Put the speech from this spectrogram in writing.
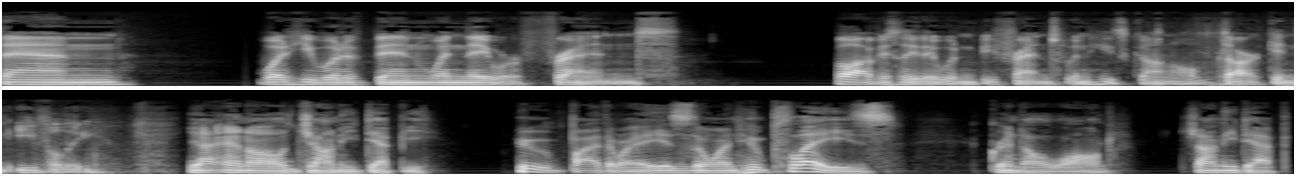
than what he would have been when they were friends. Well, obviously they wouldn't be friends when he's gone all dark and evilly. Yeah, and all Johnny Deppy, who, by the way, is the one who plays Grindelwald. Johnny Depp,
